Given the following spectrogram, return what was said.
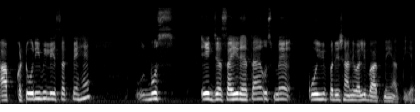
आप कटोरी भी ले सकते हैं। वो एक जैसा ही रहता है, उसमें कोई भी परेशानी वाली बात नहीं आती है।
